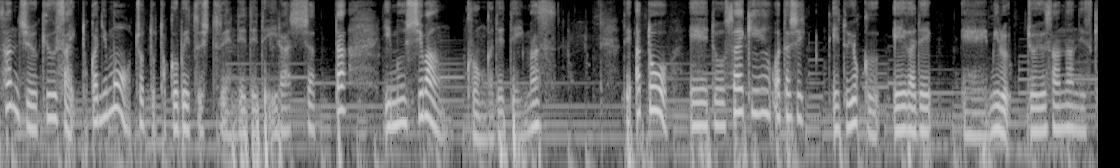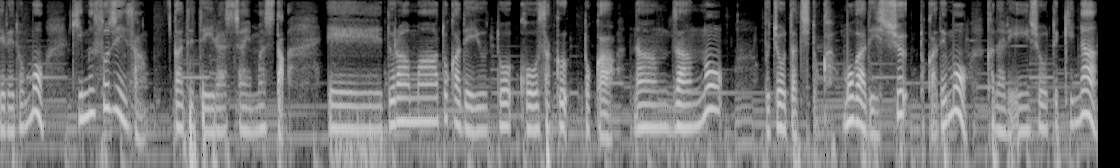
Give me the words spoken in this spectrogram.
39歳とかにもちょっと特別出演で出ていらっしゃったイムシワンくんが出ています。で、あと、えっ、ー、と、最近私、えっ、ー、と、よく映画で、えー、見る女優さんなんですけれども、キム・ソジンさんが出ていらっしゃいました。えー、ドラマとかで言うと工作とか南山の部長たちとかモガディッシュとかでもかなり印象的な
